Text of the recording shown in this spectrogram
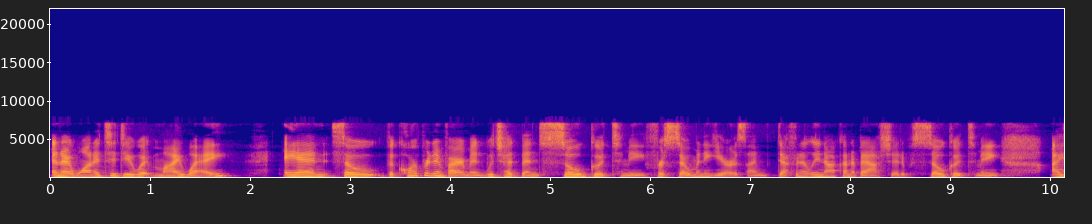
and I wanted to do it my way. And so the corporate environment, which had been so good to me for so many years, I'm definitely not going to bash it. It was so good to me. I,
